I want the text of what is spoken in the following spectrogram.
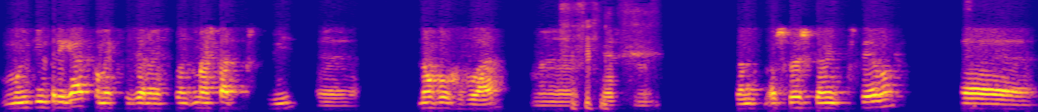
muito intrigado como é que fizeram esse plano. Mais tarde percebi, uh, não vou revelar, mas Portanto, as pessoas que também percebam. Uh,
